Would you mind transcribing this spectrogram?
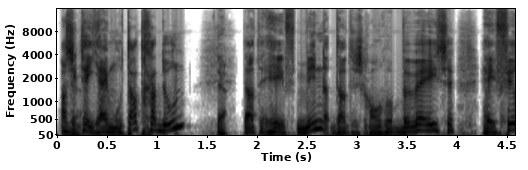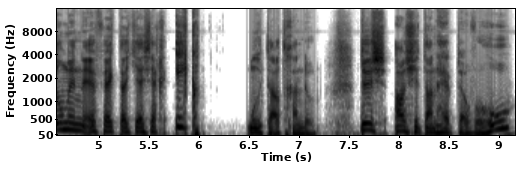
Als ik zeg jij moet dat gaan doen, Ja. dat heeft minder, dat is gewoon bewezen, heeft veel minder effect dat jij zegt ik moet dat gaan doen. Dus als je het dan hebt over hoe,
